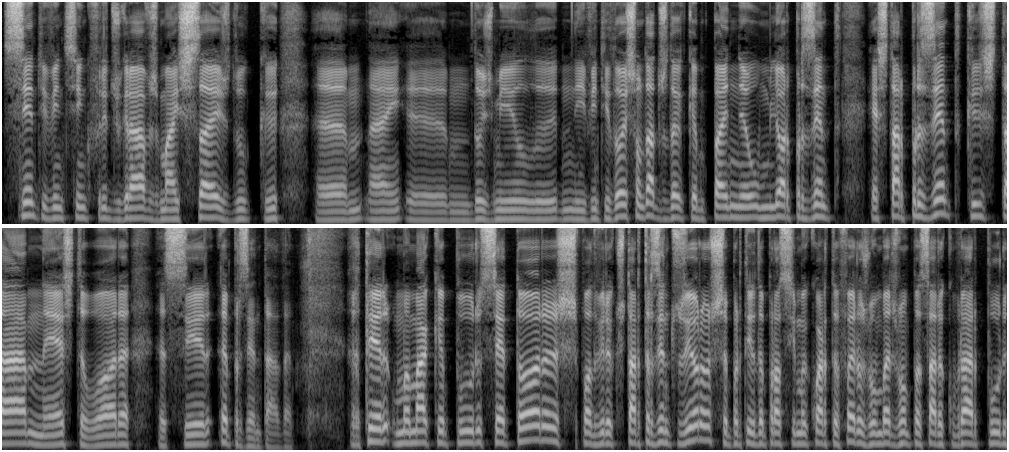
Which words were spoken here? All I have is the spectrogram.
125 feridos graves, mais 6 do que um, em um, 2022. São dados da campanha O Melhor Presente é Estar Presente, que está nesta hora a ser apresentada. Reter uma maca por 7 horas pode vir a custar 300 euros. A partir da próxima quarta-feira, os bombeiros vão passar a cobrar por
